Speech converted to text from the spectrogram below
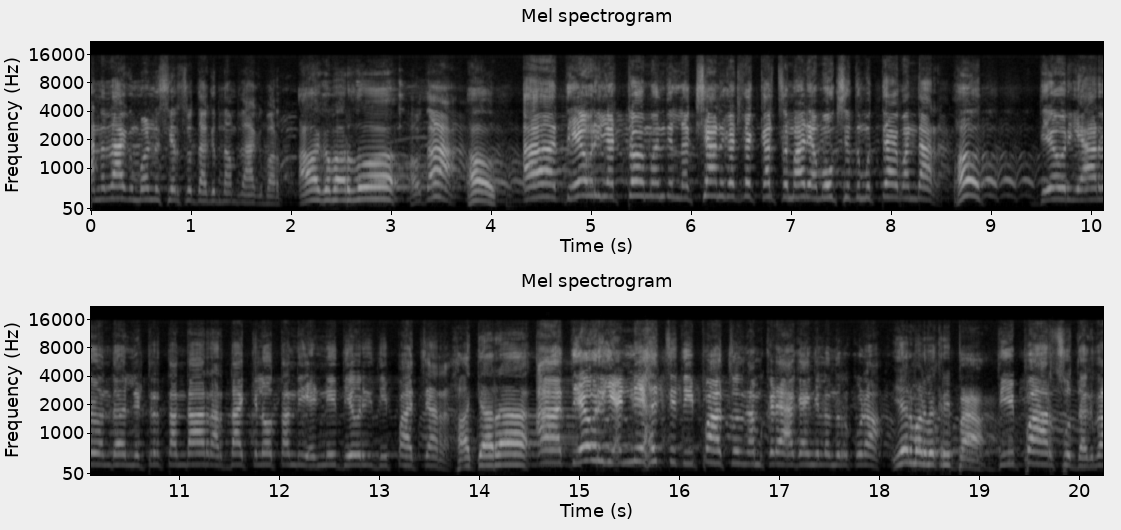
ಅನ್ನದಾಗ ಮಣ್ಣು ಸೇರಿಸೋದಾಗ ನಮ್ದು ಆಗಬಾರ್ದು. ಆಗಬಾರ್ದು. ಹೌದಾ? ಹೌದು. ಆ ದೇವ್ರಿಗೆ ಎಷ್ಟೋ ಮಂದಿ ಲಕ್ಷಾನುಗಟ್ಲೆ ಖರ್ಚು ಮಾಡಿ ಅಮೋಕ್ಷದ ಮುತ್ತಾಗ ಬಂದಾರ. ಹೌದ್. ದೇವ್ರಿಗೆ ಯಾರು ಒಂದು ಲೀಟರ್ ತಂದಾರ ಅರ್ಧ ಕಿಲೋ ತಂದು ಎಣ್ಣೆ ದೇವ್ರಿಗೆ ದೀಪ ಹಚ್ಚಾರ. ಹಾಕ್ಯಾರ? ಆ ದೇವ್ರಿಗೆ ಎಣ್ಣೆ ಹಚ್ಚಿ ದೀಪ ಹಚ್ಚೋದು ನಮ್ ಕಡೆ ಆಗಂಗಿಲ್ಲ ಅಂದ್ರು ಕೂಡ ಏನ್ ಮಾಡ್ಬೇಕ್ರಿಪ್ಪ? ದೀಪ ಹರಿಸೋ ದಗದ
